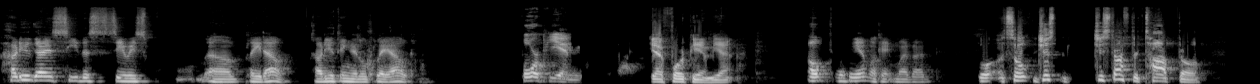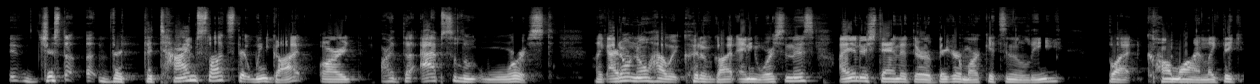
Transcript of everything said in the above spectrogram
How do you guys see this series uh, played out? How do you think it'll play out? 4 p.m. Yeah, 4 p.m. Yeah. Oh, 4 p.m. Okay, my bad. Well, so just just off the top though, just uh, the the time slots that we got are are the absolute worst. Like I don't know how it could have got any worse than this. I understand that there are bigger markets in the league, but come on, like they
